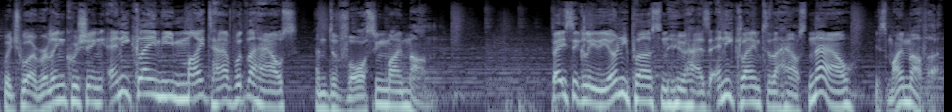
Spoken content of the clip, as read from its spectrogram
which were relinquishing any claim he might have with the house and divorcing my mum. Basically, the only person who has any claim to the house now is my mother.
